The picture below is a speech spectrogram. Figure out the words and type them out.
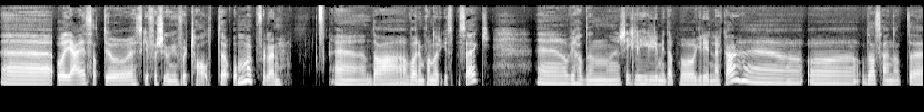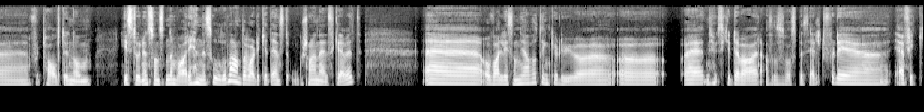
Eh, og jeg satt jo, jeg husker første gang hun fortalte om oppfølgeren. Eh, da var hun på norgesbesøk. Eh, og vi hadde en skikkelig hyggelig middag på Grünerløkka. Og, da sa hun at Fortalte hun om historien sånn som den var i hennes hode, da. Da var det ikke et eneste ord som var nedskrevet. og var litt sånn ja, hva tenker du, og, og og jeg husker det var altså så spesielt, fordi jeg fikk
